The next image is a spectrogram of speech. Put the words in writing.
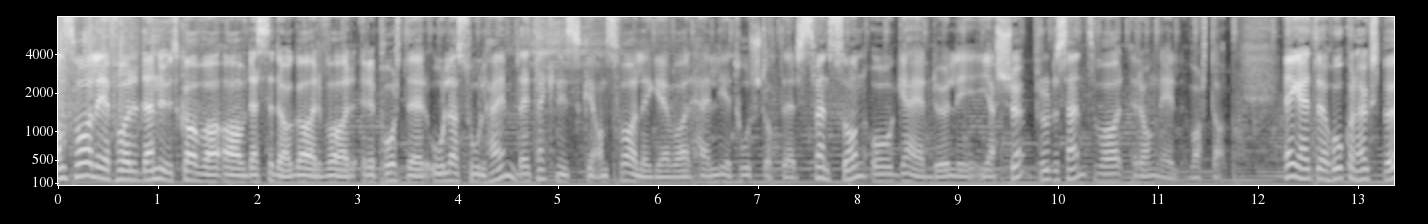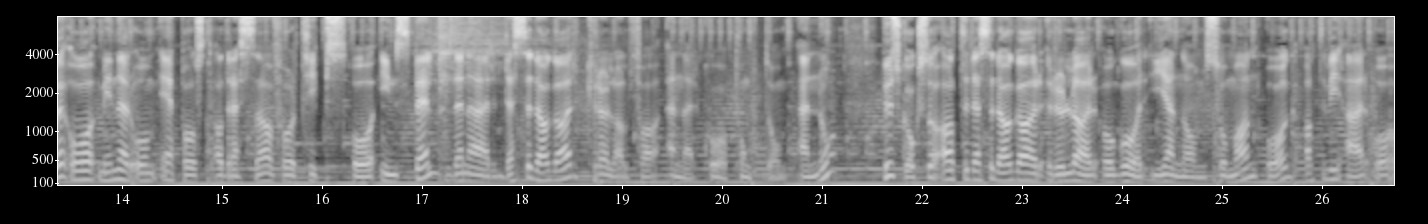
Ansvarlig for denne utgava av Disse dager var reporter Ola Solheim. De tekniske ansvarlige var Helje Thorsdotter Svensson og Geir Døli Gjersjø. Produsent var Ragnhild Vartdal. Jeg heter Håkon Haugsbø og minner om e-postadressa for tips og innspill. Den er disse dager krøllalfa nrk.no. Husk også at disse dager ruller og går gjennom sommeren, og at vi er å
